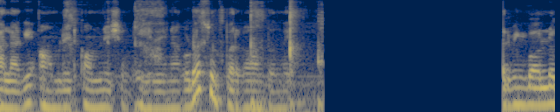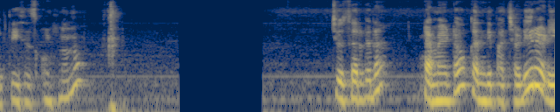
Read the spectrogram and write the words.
అలాగే ఆమ్లెట్ కాంబినేషన్ ఏదైనా కూడా సూపర్గా ఉంటుంది. సర్వింగ్ బౌల్లోకి తీసేసుకుంటున్నాను. చూసారు కదా? టమాటో కంది పచ్చడి రెడీ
